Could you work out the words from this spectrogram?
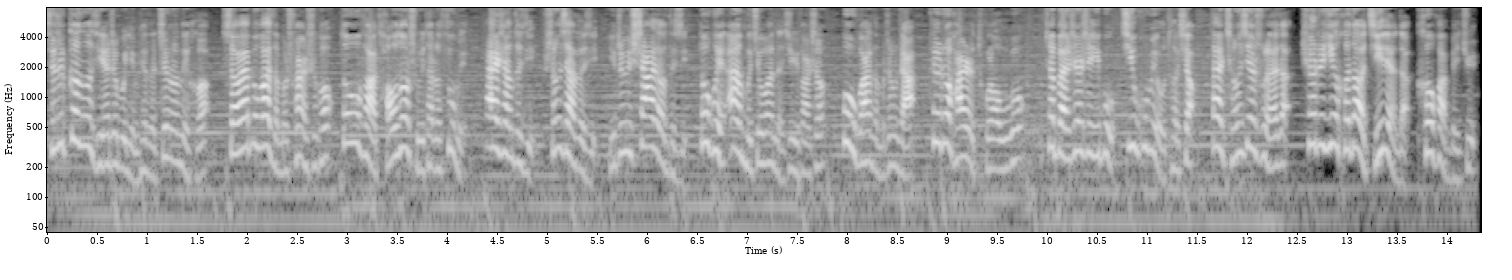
其实更能体现这部影片的真正内核。小白不管怎么穿越时空，都无法逃脱属于他的宿命，爱上自己，生下自己，以至于杀掉自己，都会按部就班的继续发生。不管怎么挣扎，最终还是徒劳无功。这本身是一部几乎没有特效，但呈现出来的却是硬核到极点的科幻悲剧。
